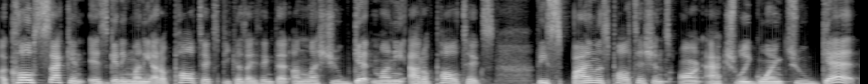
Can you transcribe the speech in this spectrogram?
a close second is getting money out of politics because I think that unless you get money out of politics, these spineless politicians aren't actually going to get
